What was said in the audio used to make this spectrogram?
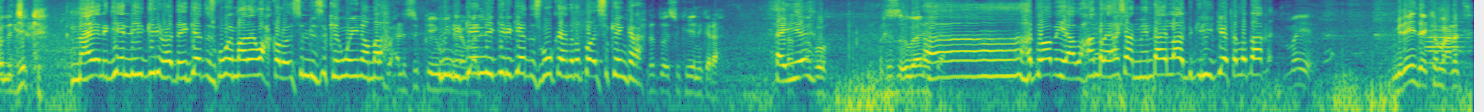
Wada jirka. maxaa la geeli giri haday geed iskugu imaadeen wax kaloo isu liisu keen weyna malaha ninka malaha. geeli giri geed iskugu keena dad baa isu keen karaa. Dad waa isu keeni karaa. Haye Ah, hadda waaba yaa waxaan balay hashaan mindhahay laada giri geeta la daaqe midaynta ay ka macnatay.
